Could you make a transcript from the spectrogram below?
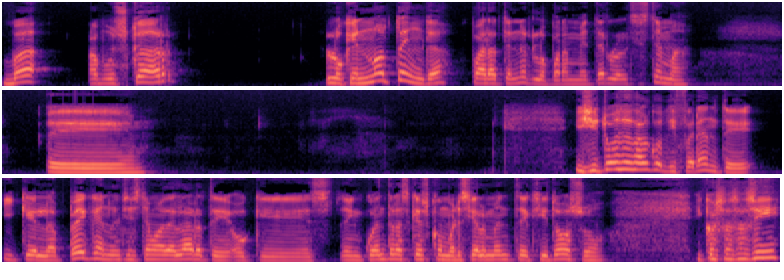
va a buscar lo que no tenga para tenerlo, para meterlo al sistema. Eh, y si tú haces algo diferente y que la pega en el sistema del arte o que encuentras que es comercialmente exitoso y cosas así,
